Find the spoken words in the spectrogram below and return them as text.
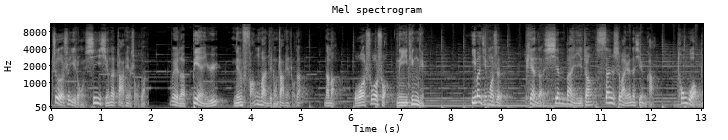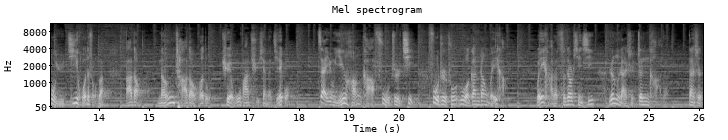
这是一种新型的诈骗手段。为了便于您防范这种诈骗手段，那么我说说你听听。一般情况是，骗子先办一张三十万元的信用卡，通过不予激活的手段，达到能查到额度却无法取现的结果，再用银行卡复制器复制出若干张伪卡，伪卡的词条信息仍然是真卡的，但是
